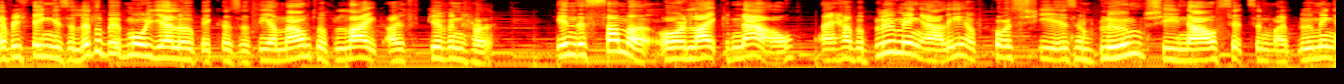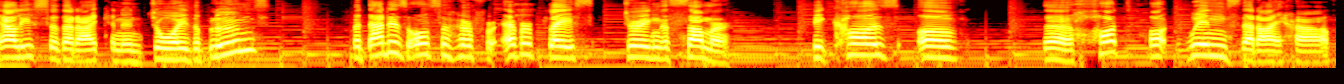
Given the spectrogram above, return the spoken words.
Everything is a little bit more yellow because of the amount of light I've given her. In the summer, or like now, I have a blooming alley. Of course, she is in bloom. She now sits in my blooming alley so that I can enjoy the blooms. But that is also her forever place during the summer because of the hot, hot winds that I have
